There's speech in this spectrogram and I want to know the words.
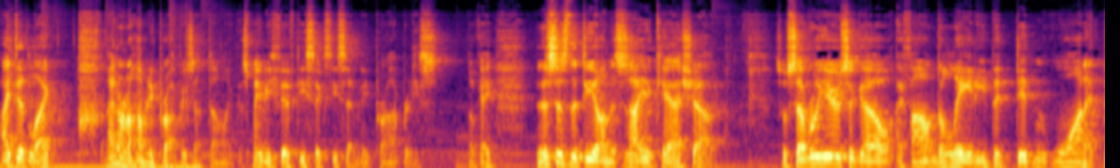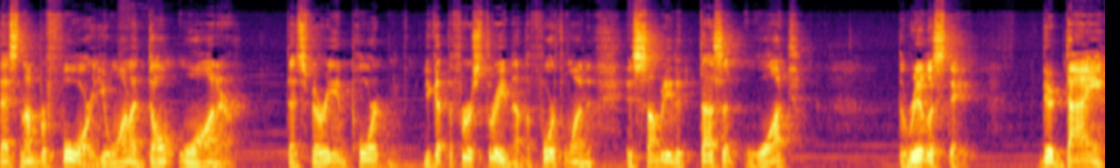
I did like, I don't know how many properties I've done like this, maybe 50, 60, 70 properties. Okay, this is the deal, and this is how you cash out. So several years ago, I found a lady that didn't want it. That's number four. You want a don't want her. That's very important. You got the first three. Now the fourth one is somebody that doesn't want the real estate. They're dying.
